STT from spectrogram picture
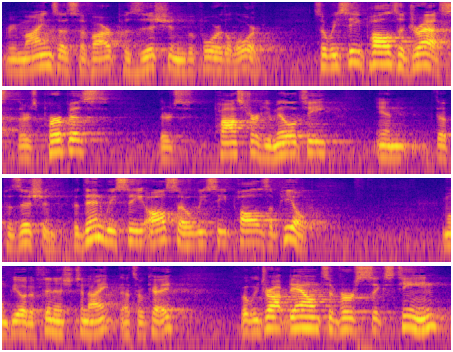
reminds us of our position before the Lord. So we see Paul's address. There's purpose, there's posture, humility, and the position. But then we see also we see Paul's appeal. Won't be able to finish tonight, that's okay. But we drop down to verse 16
